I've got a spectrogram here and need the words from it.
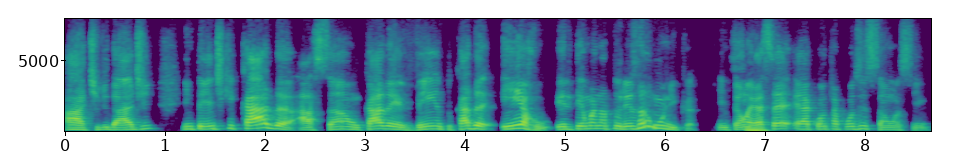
atividade, entende que cada ação, cada evento, cada erro, ele tem uma natureza única. Então, Sim. essa é, é a contraposição, assim.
